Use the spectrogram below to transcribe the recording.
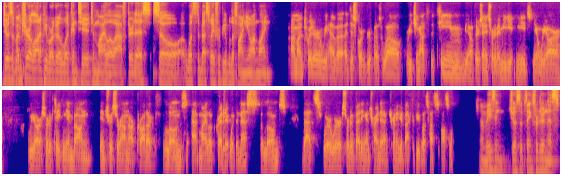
Joseph, I'm sure a lot of people are going to look into to Milo after this. So, what's the best way for people to find you online? I'm on Twitter. We have a, a, Discord group as well. Reaching out to the team, you know, if there's any sort of immediate needs, you know, we are we are sort of taking inbound interest around our product loans at Milo Credit with an S, the loans. That's where we're sort of vetting and trying to trying to get back to people as fast as possible. Amazing, Joseph. Thanks for doing this.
